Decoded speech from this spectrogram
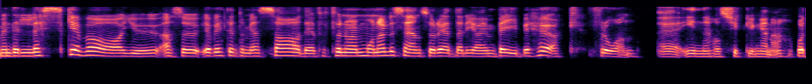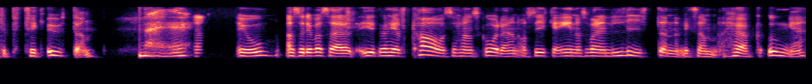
Men det läskiga var ju, alltså jag vet inte om jag sa det, för, för några månader sedan så räddade jag en babyhök från eh, inne hos kycklingarna och typ fick ut den. Nej. Jo, alltså det var så här, det var helt kaos i hönsgården och så gick jag in och så var det en liten liksom, hökunge.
